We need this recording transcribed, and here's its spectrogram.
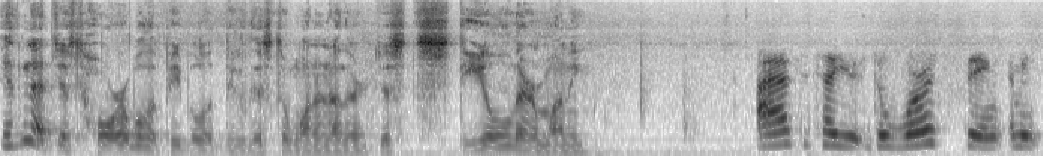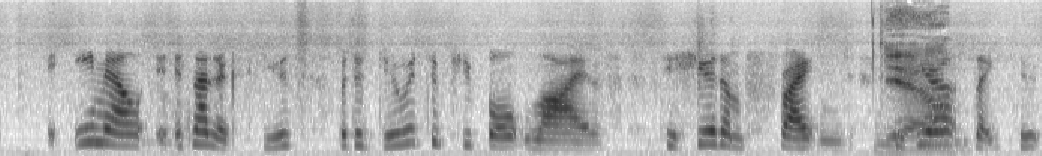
Isn't that just horrible that people would do this to one another? Just steal their money? I have to tell you, the worst thing, I mean, email, it's not an excuse, but to do it to people live, to hear them frightened, to Yeah. hear, like, to,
